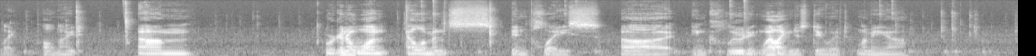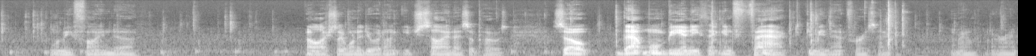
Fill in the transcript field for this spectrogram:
Like, all night. Um, we're going to want elements in place, uh, including, well, I can just do it. Let me, uh, let me find, uh, I'll actually want to do it on each side, I suppose. So, that won't be anything. In fact, give me that for a sec. Well, alright.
